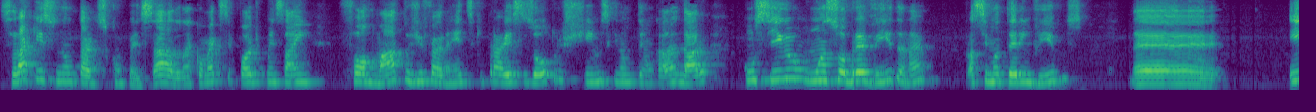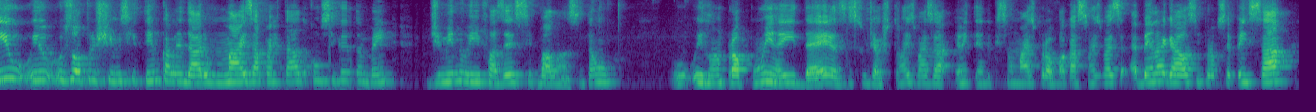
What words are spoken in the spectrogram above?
Será que isso não está descompensado? Né? Como é que se pode pensar em formatos diferentes que para esses outros times que não têm um calendário consigam uma sobrevida, né? Para se manterem vivos. É... E, e, os outros times que têm um calendário mais apertado consigam também diminuir, fazer esse balanço. Então, o Irlan propõe aí ideias e sugestões, mas eu entendo que são mais provocações, mas é bem legal assim para você pensar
